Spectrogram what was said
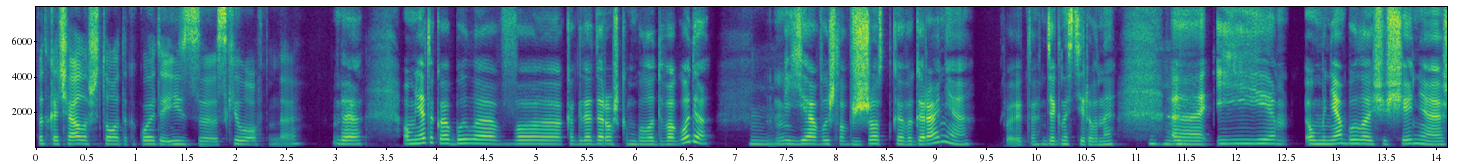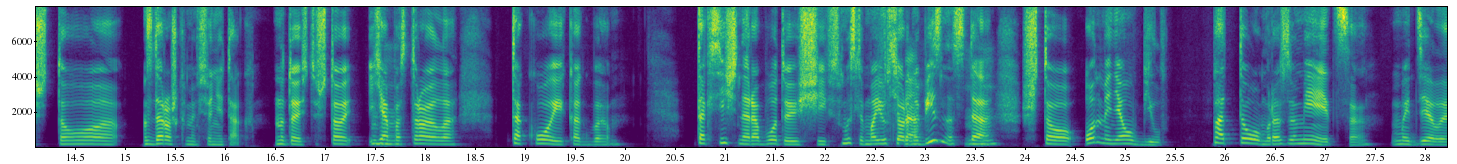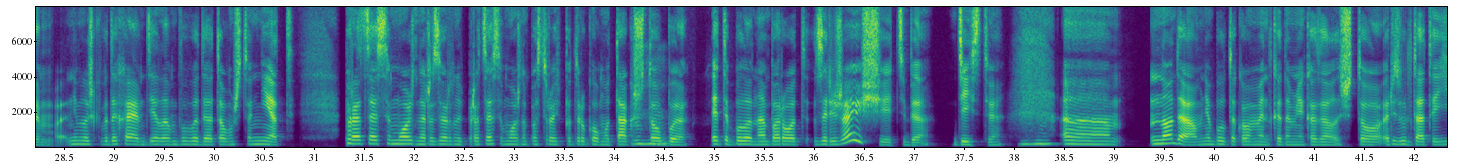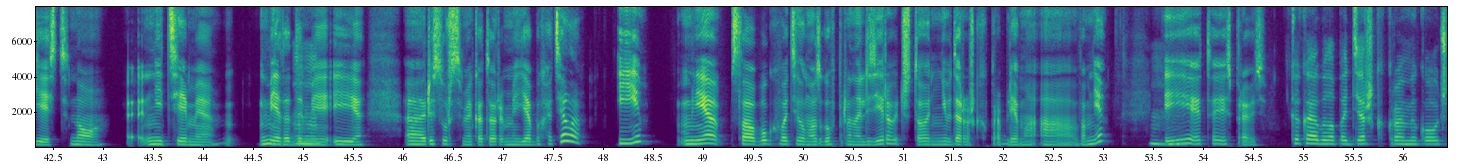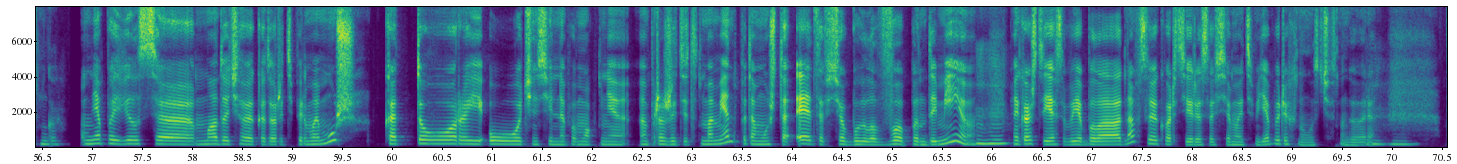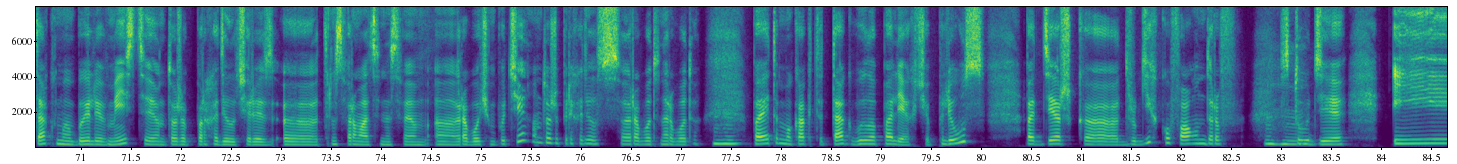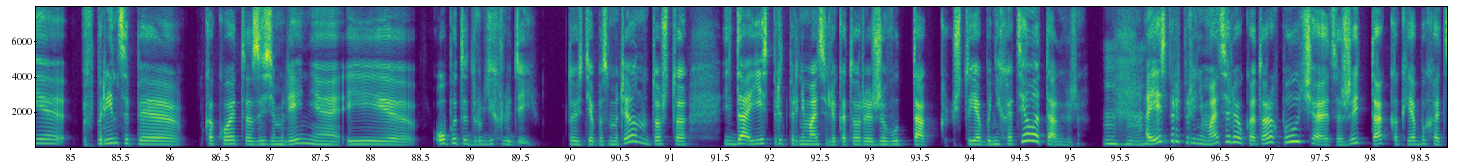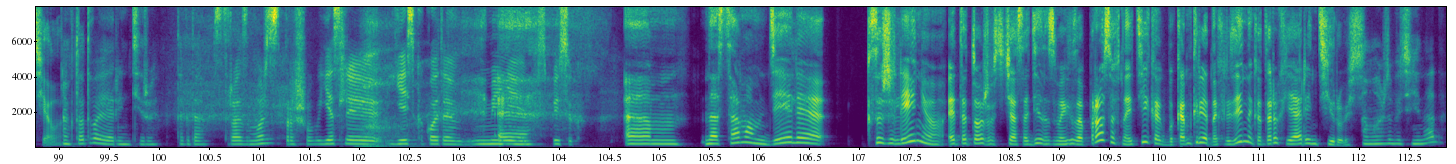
подкачала что-то, какое-то из э, скиллов, там, да? Да. У меня такое было, в... когда дорожкам было два года. Mm. Я вышла в жесткое выгорание, это диагностированное. Mm-hmm. И у меня было ощущение, что с дорожками все не так. Ну, то есть, что mm-hmm. я построила такой, как бы, токсично работающий, в смысле, в мою Тебя. сторону бизнес, mm-hmm. да, что он меня убил. Потом, разумеется, мы делаем, немножко выдыхаем, делаем выводы о том, что нет, процессы можно развернуть, процессы можно построить по-другому так, угу. чтобы это было, наоборот, заряжающее тебя действие. Угу. Но да, у меня был такой момент, когда мне казалось, что результаты есть, но э, не теми методами mm-hmm. и э, ресурсами, которыми я бы хотела. И мне, слава богу, хватило мозгов проанализировать, что не в дорожках проблема, а во мне, mm-hmm. и это исправить. Какая была поддержка, кроме коучинга? У меня появился молодой человек, который теперь мой муж, который очень сильно помог мне э, прожить этот момент, потому что это все было в пандемию. Угу. Мне кажется, если бы я была одна в своей квартире со всем этим, я бы рехнулась, честно говоря. Угу. Так мы были вместе. Он тоже проходил через э, трансформацию на своем э, рабочем пути. Он тоже переходил с работы на работу. Угу. Поэтому как-то так было полегче. Плюс поддержка других кофаундеров угу. студии и, в принципе, какое-то заземление и опыты других людей. То есть я посмотрела на то, что да, есть предприниматели, которые живут так, что я бы не хотела так же, угу. а есть предприниматели, у которых получается жить так, как я бы хотела. А кто твои ориентиры тогда? Сразу можно спрошу, если есть какой-то мини-список? Эм, на самом деле к сожалению, это тоже сейчас один из моих запросов найти как бы конкретных людей, на которых я ориентируюсь. А может быть и не надо?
